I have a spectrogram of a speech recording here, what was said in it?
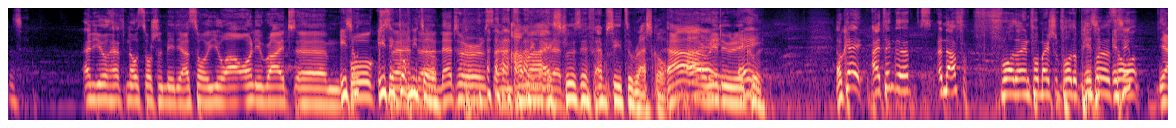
That's it. And you have no social media, so you are only write um, He's- books he's and incognito. uh, letters and I'm an like that. exclusive MC to Rascal. Ah, Hey, really, really hey. cool. Okay, I think that's enough for the information for the Is people. it- is so it? yeah,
